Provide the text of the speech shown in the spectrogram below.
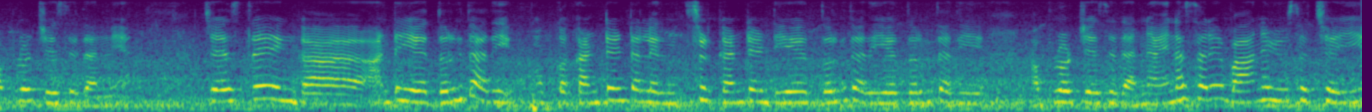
అప్లోడ్ చేసేదాన్ని. చేస్తే ఇంకా అంటే ఏ దొరికితే అది ఒక కంటెంట్ లేదు మిక్స్డ్ కంటెంట్ ఏ దొరికితే అది ఏ దొరికితే అది అప్లోడ్ చేసేదాన్ని. అయినా సరే బాగానే వ్యూస్ వచ్చాయి.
